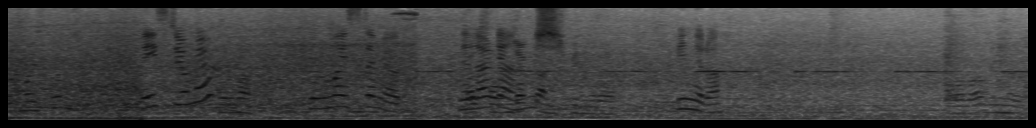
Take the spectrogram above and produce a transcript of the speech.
Hurma istiyor musun? Ne istiyor muyum? Hurma. Hurma istemiyorum. Neler Bak, gelmiş? gelmiş 1000 liraya. 1000 lira. Valla 1000 lira.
